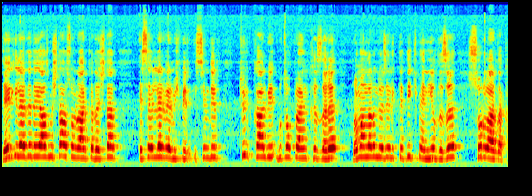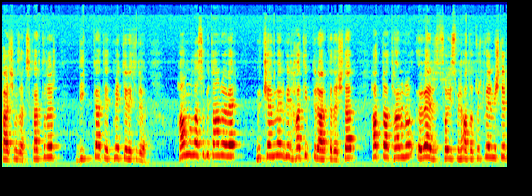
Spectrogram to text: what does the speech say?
dergilerde de yazmış daha sonra arkadaşlar eserler vermiş bir isimdir. Türk kalbi bu toprağın kızları romanlarında özellikle Dikmen Yıldızı sorularda karşımıza çıkartılır. Dikkat etmek gerekiyor. Hamdullah Supi Tanrı Över mükemmel bir hatiptir arkadaşlar. Hatta Tanrı Över soy ismini Atatürk vermiştir.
